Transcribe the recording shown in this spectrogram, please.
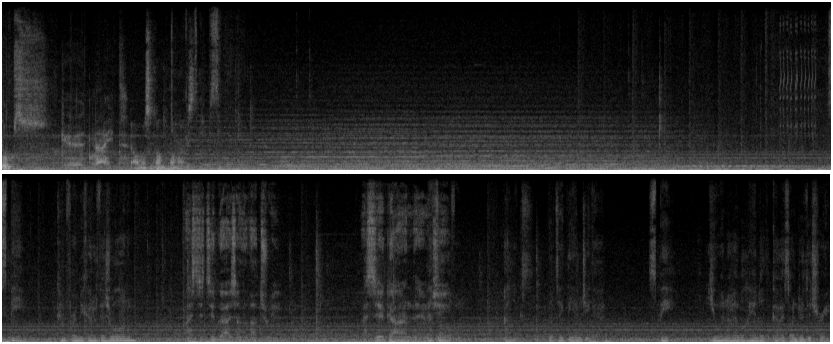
Whoops. Good night. I almost compromised. Just opposite the door. Speed, confirm you got a visual on him? I see two guys under that tree. I see a guy in the MG. That's MG. all of them. Alex, you'll take the MG guy. Speed, you and I will handle the guys under the tree.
